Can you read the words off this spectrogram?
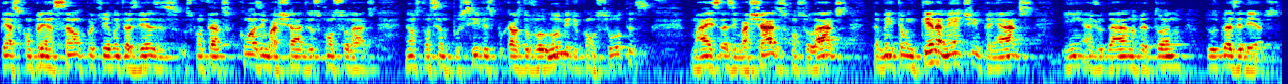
Peço compreensão, porque muitas vezes os contatos com as embaixadas e os consulados não estão sendo possíveis por causa do volume de consultas, mas as embaixadas e os consulados também estão inteiramente empenhados em ajudar no retorno dos brasileiros.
